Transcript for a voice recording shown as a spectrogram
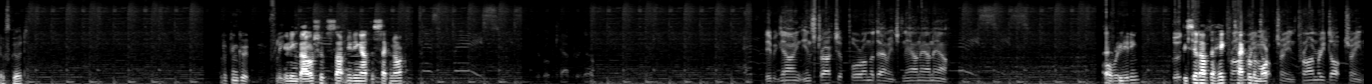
Looks good. Looking good. Fleet. Needing battleships, start needing out the second arc. They're both capped right now. Keep it going. In structure. Pour on the damage. Now, now, now. Overheating. Good. We still have the HIC tackle the more. doctrine. Primary doctrine.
